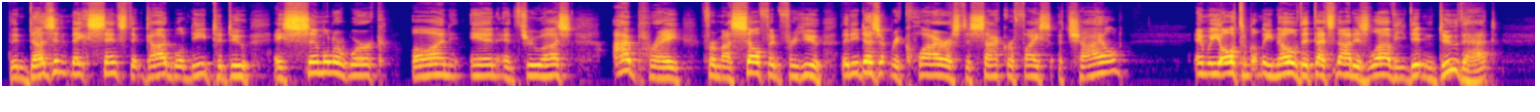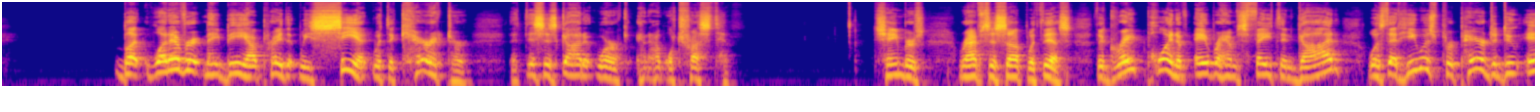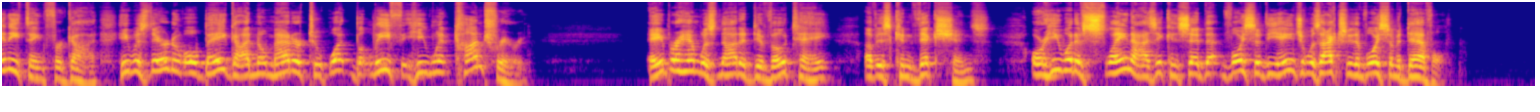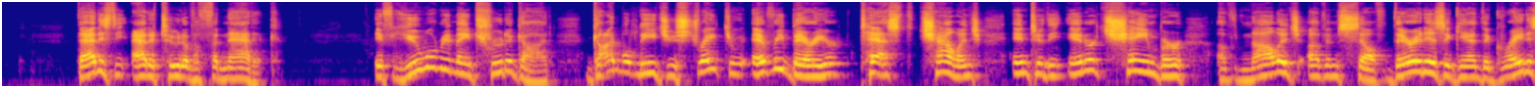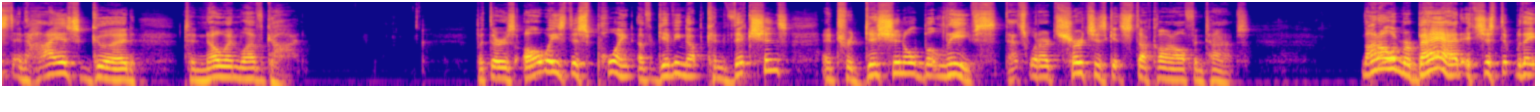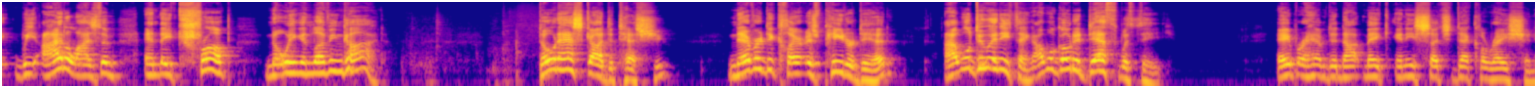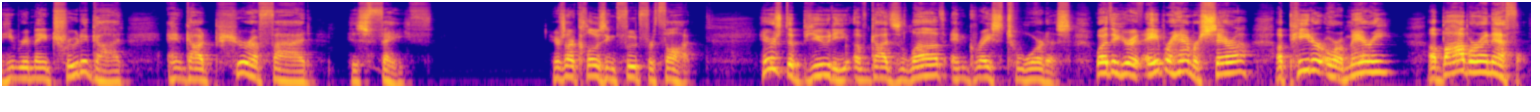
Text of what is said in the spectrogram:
then doesn't it make sense that God will need to do a similar work on, in, and through us. I pray for myself and for you that He doesn't require us to sacrifice a child. And we ultimately know that that's not His love. He didn't do that. But whatever it may be, I pray that we see it with the character that this is God at work and I will trust Him. Chambers wraps this up with this The great point of Abraham's faith in God was that he was prepared to do anything for God. He was there to obey God no matter to what belief he went contrary. Abraham was not a devotee of his convictions, or he would have slain Isaac and said that voice of the angel was actually the voice of a devil. That is the attitude of a fanatic. If you will remain true to God, God will lead you straight through every barrier, test, challenge into the inner chamber of knowledge of Himself. There it is again, the greatest and highest good to know and love God. But there is always this point of giving up convictions and traditional beliefs. That's what our churches get stuck on oftentimes. Not all of them are bad, it's just that they, we idolize them and they trump knowing and loving God. Don't ask God to test you. Never declare as Peter did, I will do anything. I will go to death with thee. Abraham did not make any such declaration. He remained true to God, and God purified his faith. Here's our closing food for thought. Here's the beauty of God's love and grace toward us. Whether you're an Abraham or Sarah, a Peter or a Mary, a Bob or an Ethel,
